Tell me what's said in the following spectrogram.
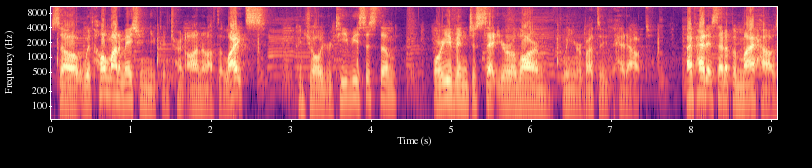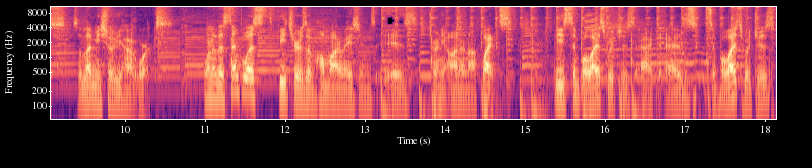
So with home automation, you can turn on and off the lights, control your TV system, or even just set your alarm when you're about to head out. I've had it set up in my house, so let me show you how it works. One of the simplest features of home automations is turning on and off lights. These simple light switches act as simple light switches,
